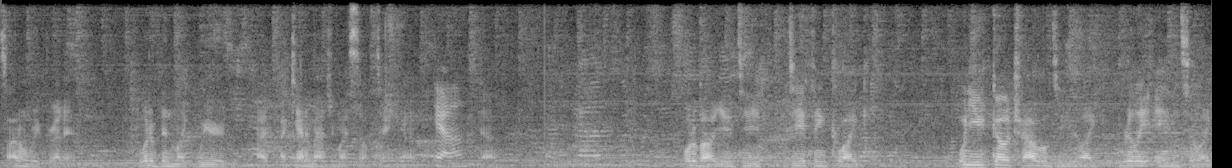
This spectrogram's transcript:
so I don't regret it. It would have been like weird. I, I can't imagine myself doing that. Yeah. Yeah. What about you? Do you do you think like when you go travel, do you like really aim to like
